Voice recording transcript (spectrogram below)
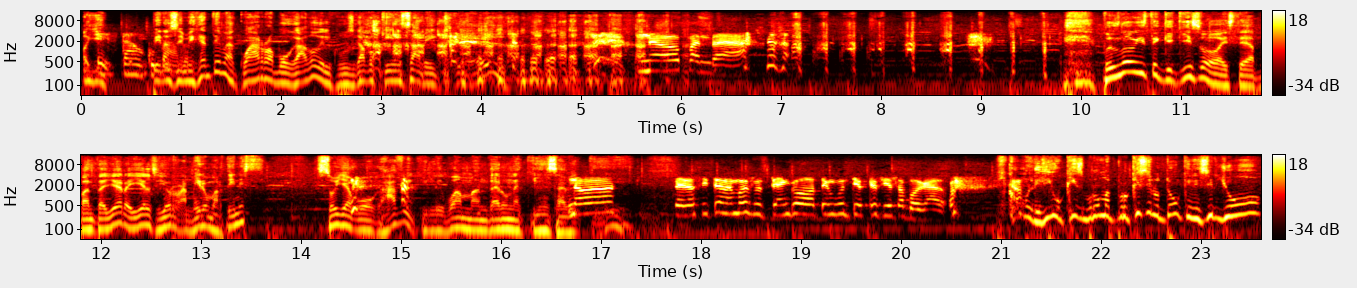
Oye, está ocupado. pero semejante macuarro, abogado del juzgado, quién sabe qué. No, panda. Pues no viste que quiso este apantallar ahí al señor Ramiro Martínez. Soy abogado y que le voy a mandar una quién sabe No, qué. pero sí tenemos, tengo, tengo un tío que sí es abogado. ¿Y ¿Cómo le digo que es broma? ¿Por qué se lo tengo que decir yo?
